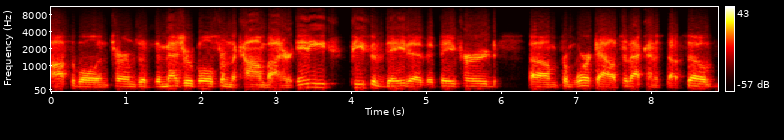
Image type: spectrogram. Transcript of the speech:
possible in terms of the measurables from the combine or any piece of data that they've heard um, from workouts or that kind of stuff. So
